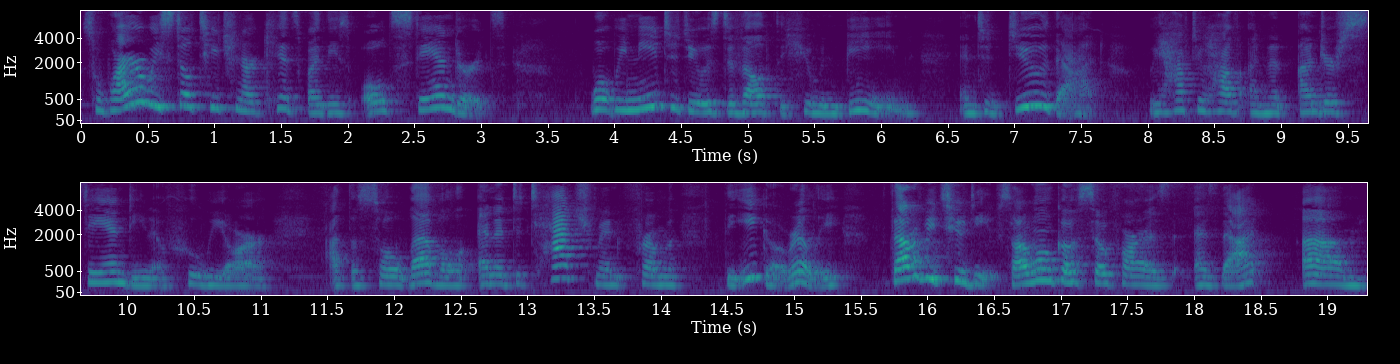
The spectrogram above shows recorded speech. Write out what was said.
so why are we still teaching our kids by these old standards? What we need to do is develop the human being. And to do that, we have to have an understanding of who we are at the soul level and a detachment from the ego, really. That'll be too deep. So I won't go so far as as that. Um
